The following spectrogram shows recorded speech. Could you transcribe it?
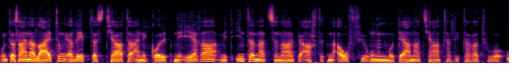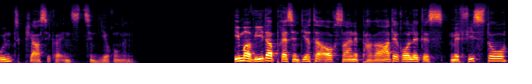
Unter seiner Leitung erlebt das Theater eine goldene Ära mit international beachteten Aufführungen moderner Theaterliteratur und Klassikerinszenierungen. Immer wieder präsentiert er auch seine Paraderolle des Mephisto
